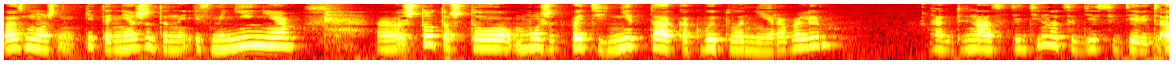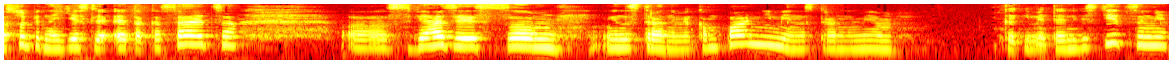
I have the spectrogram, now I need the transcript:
возможны какие-то неожиданные изменения, э, что-то, что может пойти не так, как вы планировали. Так, 12, 11, 10, 9. Особенно если это касается связи с иностранными компаниями, иностранными какими-то инвестициями,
